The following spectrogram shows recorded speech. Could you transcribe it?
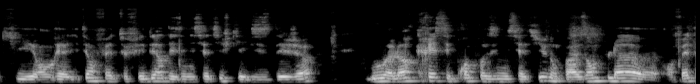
qui en réalité en fait fédère des initiatives qui existent déjà, ou alors créer ses propres initiatives. Donc par exemple là, euh, en fait,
